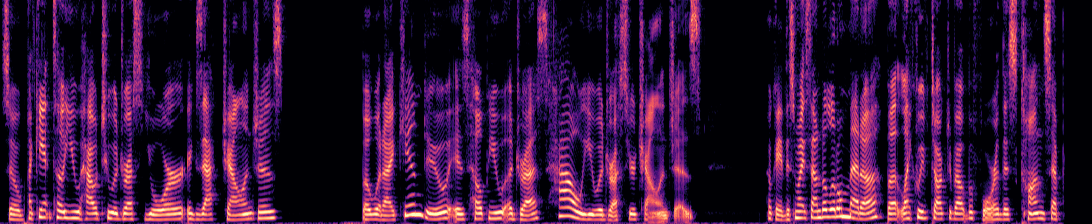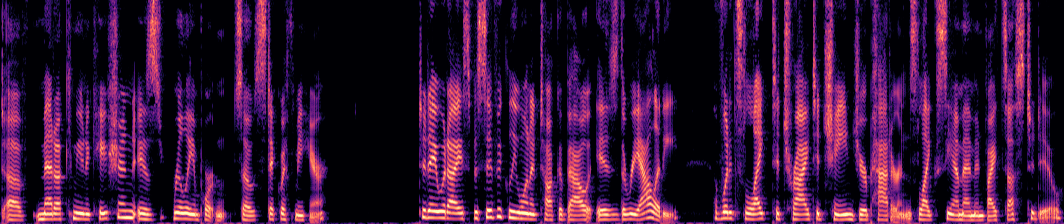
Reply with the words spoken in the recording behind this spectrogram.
So I can't tell you how to address your exact challenges, but what I can do is help you address how you address your challenges. Okay, this might sound a little meta, but like we've talked about before, this concept of meta communication is really important, so stick with me here. Today, what I specifically want to talk about is the reality of what it's like to try to change your patterns, like CMM invites us to do.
